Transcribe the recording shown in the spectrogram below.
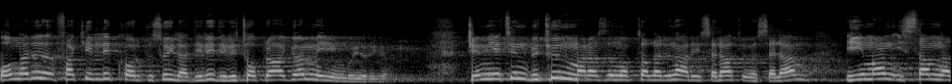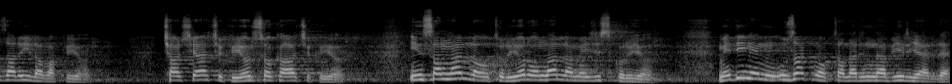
onları fakirlik korkusuyla diri diri toprağa gömmeyin buyuruyor. Cemiyetin bütün marazlı noktalarına aleyhissalatu vesselam iman İslam nazarıyla bakıyor. Çarşıya çıkıyor, sokağa çıkıyor. İnsanlarla oturuyor, onlarla meclis kuruyor. Medine'nin uzak noktalarında bir yerde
